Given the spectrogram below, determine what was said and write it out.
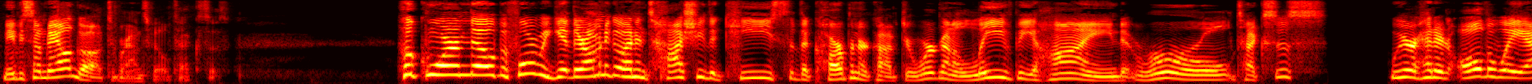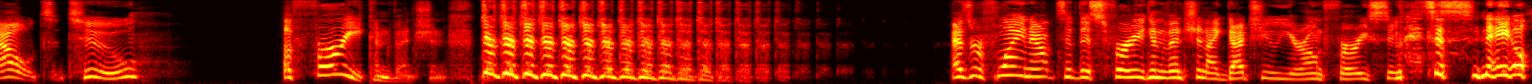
maybe someday I'll go out to Brownsville, Texas. Hookworm, though, before we get there, I'm going to go ahead and toss you the keys to the Carpenter Copter. We're going to leave behind rural Texas. We are headed all the way out to a furry convention. As we're flying out to this furry convention, I got you your own furry suit. It's a snail.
